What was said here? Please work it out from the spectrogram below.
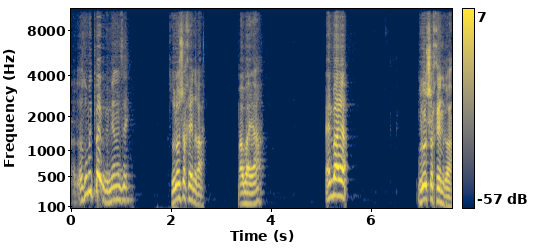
אז, הוא מתפלל בעניין הזה. הוא לא שכן רע. מה הבעיה? אין בעיה. הוא לא שכן רע.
